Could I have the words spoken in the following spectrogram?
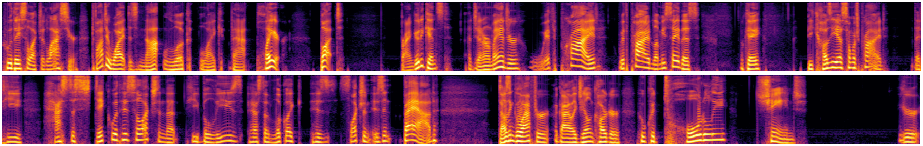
who they selected last year. Devonte Wyatt does not look like that player, but Brian Gutekunst, a general manager with pride, with pride, let me say this, okay, because he has so much pride, that he has to stick with his selection that he believes has to look like his selection isn't bad. Doesn't go after a guy like Jalen Carter who could totally change your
